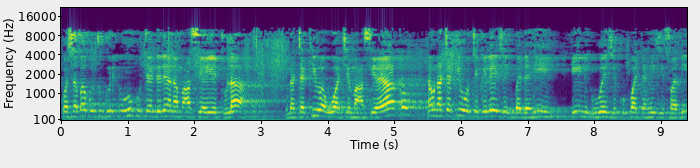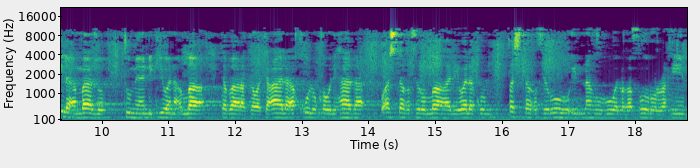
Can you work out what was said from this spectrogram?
kwa sababu tukirudi huku tutaendelea na maasi yetu. La unatakiwa uache maafia yako na unatakiwa utekeleze ibada hii ili uweze kupata hizi fadhila ambazo tumeandikiwa na Allah tabaraka wa taala aqulu qawli hadha wa astaghfirullah li wa lakum fastaghfiruhu innahu huwal ghafurur rahim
